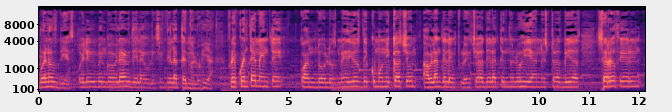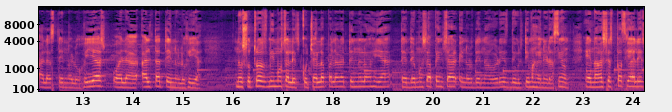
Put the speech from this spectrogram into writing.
Buenos días, hoy les vengo a hablar de la evolución de la tecnología. Frecuentemente cuando los medios de comunicación hablan de la influencia de la tecnología en nuestras vidas, se refieren a las tecnologías o a la alta tecnología. Nosotros mismos al escuchar la palabra tecnología tendemos a pensar en ordenadores de última generación, en naves espaciales,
